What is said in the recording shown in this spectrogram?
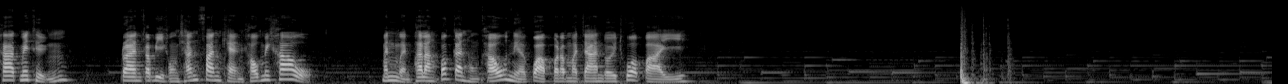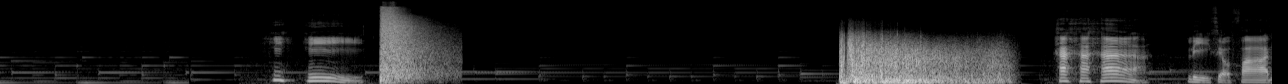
คาดไม่ถึง ปราณกระบี่ของฉันฟันแขนเขาไม่เข้า มันเหมือนพลังป้องกันของเขาเหนือกว่าปรมาจารย์โดยทั่วไป ฮิฮิฮ่าฮ่าฮ่าหลี่เสี่ยวฟาน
